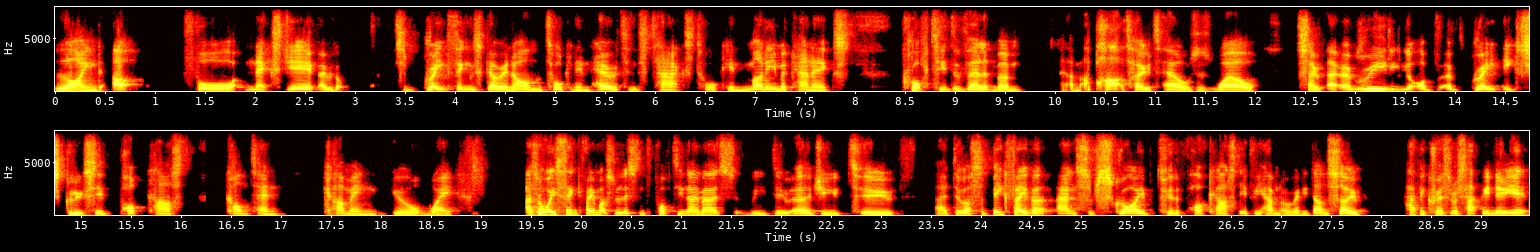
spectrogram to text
lined up for next year. We've got some great things going on, talking inheritance tax, talking money mechanics, property development, um, apart hotels as well. So a, a really lot of, of great exclusive podcast content coming your way. As always, thank you very much for listening to Property Nomads. We do urge you to uh, do us a big favor and subscribe to the podcast if you haven't already done so. Happy Christmas, Happy New Year.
